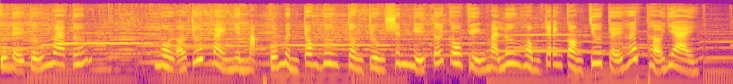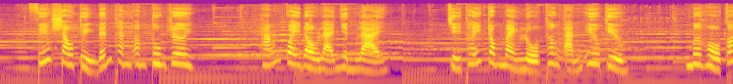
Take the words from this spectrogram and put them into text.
của đệ cử ma tướng. Ngồi ở trước bàn nhìn mặt của mình trong gương, Trần Trường Sinh nghĩ tới câu chuyện mà Lương Hồng Trang còn chưa kể hết thở dài. Phía sau truyền đến thanh âm tuôn rơi. Hắn quay đầu lại nhìn lại. Chỉ thấy trong màn lụa thân ảnh yêu kiều. Mơ hồ có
